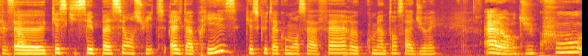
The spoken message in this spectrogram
C'est ça. Euh, Qu'est-ce qui s'est passé ensuite? Elle t'a prise Qu'est-ce que tu as commencé à faire? Combien de temps ça a duré? Alors, du coup,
